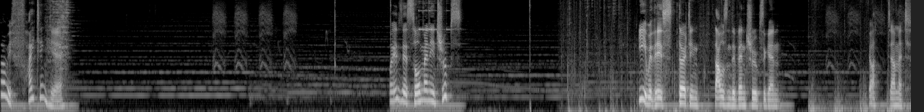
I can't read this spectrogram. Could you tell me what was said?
Are we fighting here? Why is there so many troops? He with his 13,000 event troops again. God damn it.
